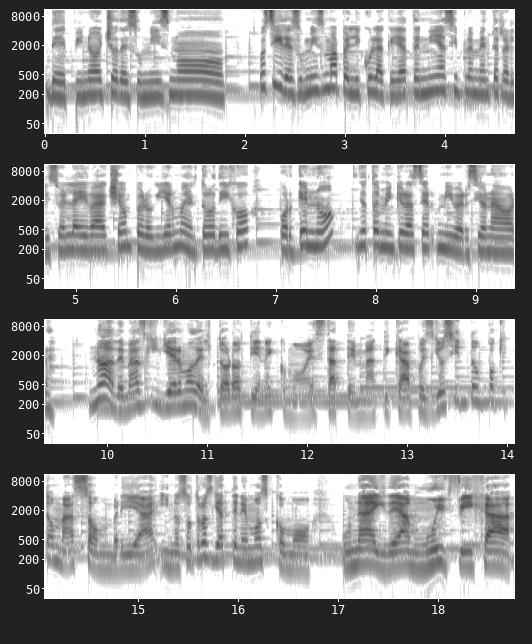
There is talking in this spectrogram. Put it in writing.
de Pinocho de su mismo pues sí, de su misma película que ya tenía, simplemente realizó el live action, pero Guillermo del Toro dijo, ¿por qué no? Yo también quiero hacer mi versión ahora. No, además Guillermo del Toro tiene como esta temática, pues yo siento un poquito más sombría y nosotros ya tenemos como una idea muy fija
